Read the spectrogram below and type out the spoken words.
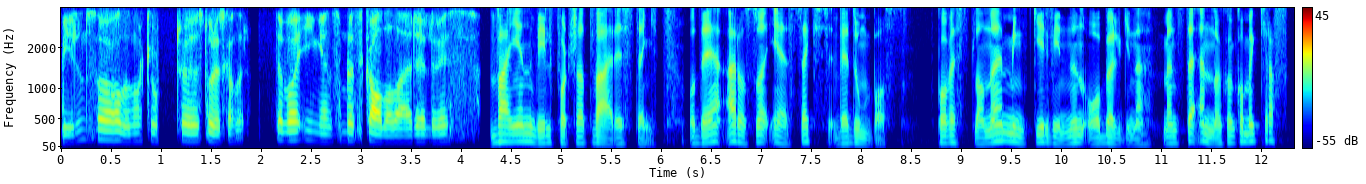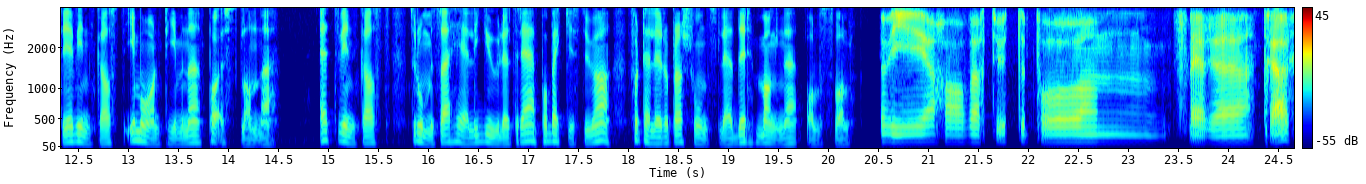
bilen, så hadde det nok gjort eh, store skader. Det var ingen som ble skada der, heldigvis. Veien vil fortsatt være stengt, og det er også E6 ved Dombås. På Vestlandet minker vinden og bølgene, mens det ennå kan komme kraftige vindkast i morgentimene på Østlandet. Et vindkast dro med seg hele juletreet på Bekkestua, forteller operasjonsleder Magne Olsvold. Vi har vært ute på mm, flere trær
